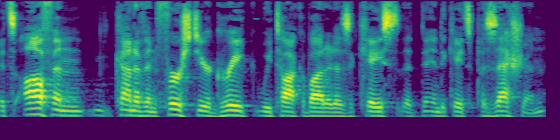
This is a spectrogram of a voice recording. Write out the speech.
It's often kind of in first year Greek, we talk about it as a case that indicates possession,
